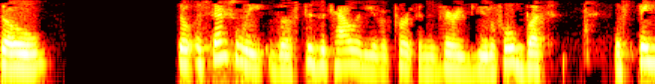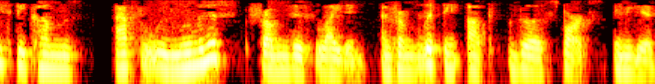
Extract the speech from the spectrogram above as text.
So, so essentially the physicality of a person is very beautiful, but the face becomes absolutely luminous from this lighting and from lifting up the sparks in a yid.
